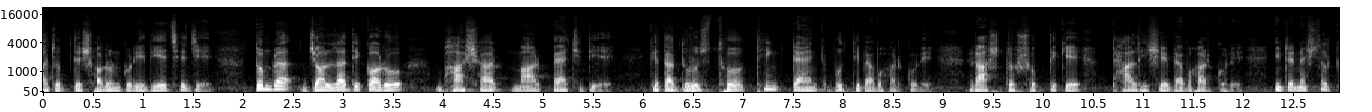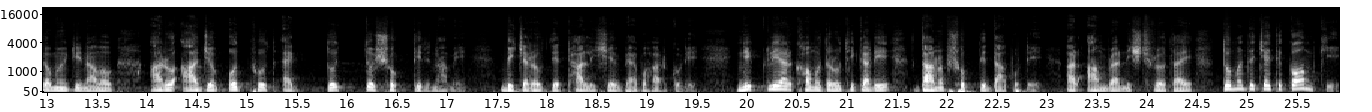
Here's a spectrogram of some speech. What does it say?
আজবদের স্মরণ করিয়ে দিয়েছে যে, তোমরা জল্লাদি করো ভাষার মার প্যাচ দিয়ে কেতা দুরস্থ থিঙ্ক ট্যাঙ্ক বুদ্ধি ব্যবহার করে রাষ্ট্র শক্তিকে ঢাল হিসেবে ব্যবহার করে ইন্টারন্যাশনাল কমিউনিটি নামক আরও আজব অদ্ভুত এক দৈত্য শক্তির নামে বিচারকদের ঢাল হিসেবে ব্যবহার করে নিউক্লিয়ার ক্ষমতার অধিকারী দানব শক্তির দাপটে, আর আমরা নিষ্ঠুরতায় তোমাদের চাইতে কম কি?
